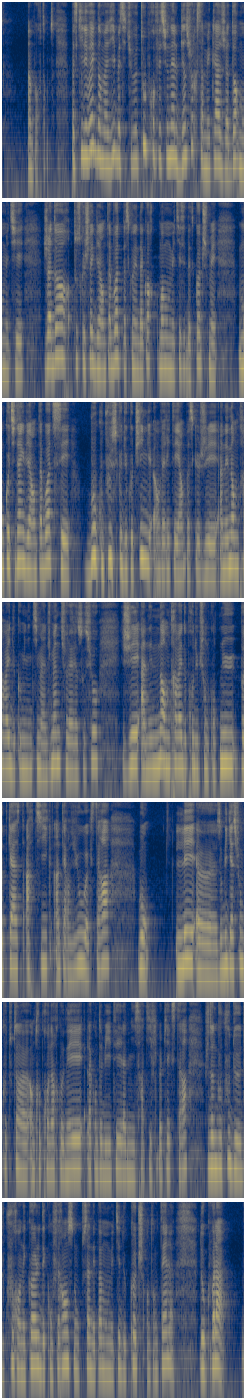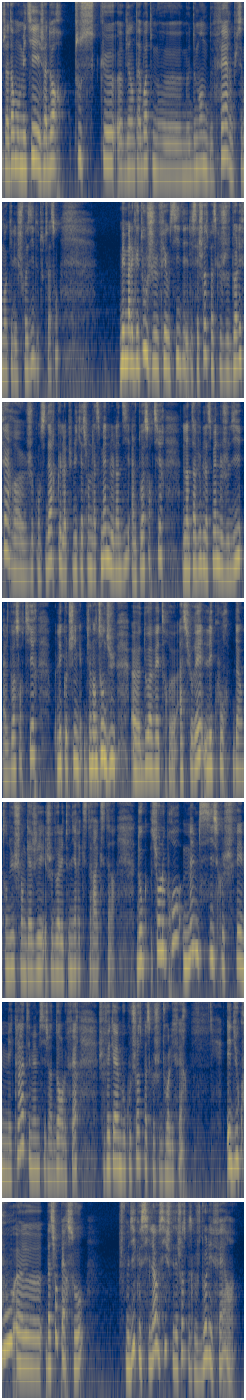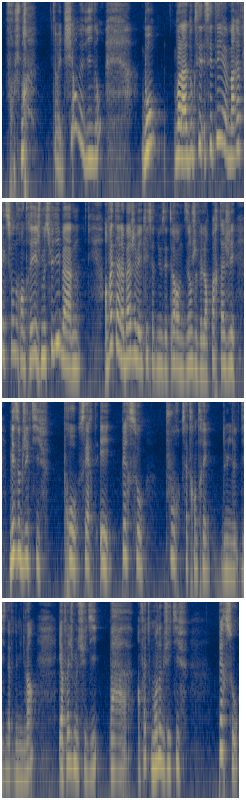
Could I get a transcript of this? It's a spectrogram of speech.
importantes. Parce qu'il est vrai que dans ma vie, bah, si tu veux, tout le professionnel, bien sûr que ça m'éclate, j'adore mon métier, j'adore tout ce que je fais avec Bien dans ta boîte, parce qu'on est d'accord que moi, mon métier, c'est d'être coach, mais mon quotidien avec Bien dans ta boîte, c'est beaucoup plus que du coaching en vérité, hein, parce que j'ai un énorme travail de community management sur les réseaux sociaux, j'ai un énorme travail de production de contenu, podcast, articles, interviews, etc. Bon, les euh, obligations que tout un entrepreneur connaît, la comptabilité, l'administratif, les papiers, etc. Je donne beaucoup de, cours en école, des conférences, donc tout ça n'est pas mon métier de coach en tant que tel. Donc voilà, j'adore mon métier et j'adore tout ce que euh, bien ta boîte me, me demande de faire, et puis c'est moi qui l'ai choisi de toute façon. Mais malgré tout, je fais aussi ces choses parce que je dois les faire. Euh, je considère que la publication de la semaine, le lundi, elle doit sortir. L'interview de la semaine, le jeudi, elle doit sortir. Les coachings, bien entendu, euh, doivent être euh, assurés. Les cours, bien entendu, je suis engagée, je dois les tenir, etc., etc. Donc sur le pro, même si ce que je fais m'éclate et même si j'adore le faire, je fais quand même beaucoup de choses parce que je dois les faire. Et du coup, bah, sur perso, je me dis que si là aussi je fais des choses parce que je dois les faire, franchement, ça va être chiant ma vie, non? Bon, voilà, donc c'était euh, ma réflexion de rentrée et je me suis dit, bah, en fait, à la base, j'avais écrit cette newsletter en me disant, je vais leur partager mes objectifs pro, certes, et perso pour cette rentrée 2019-2020. Et en fait, je me suis dit, bah, en fait, mon objectif perso,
